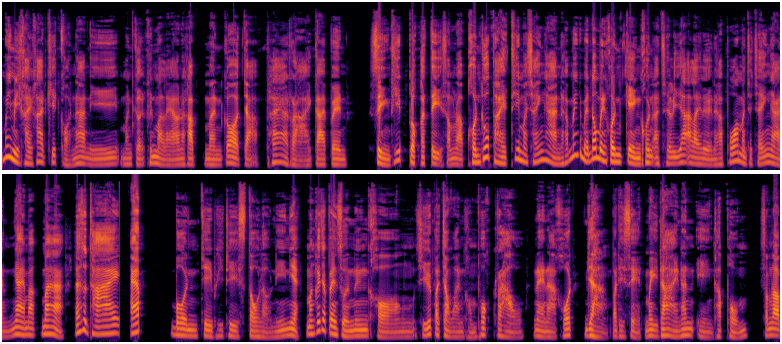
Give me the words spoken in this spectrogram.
ไม่มีใครคาดคิดก่อนหน้านี้ มันเกิดขึ้นมาแล้วนะครับ มันก็จะแพร่หลายกลายเป็น สิ่งที่ปกติสำหรับคนทั่วไปที่มาใช้งานนะครับ ไม่จำเป็นต้องเป็นคนเก่งคนอัจฉริยะอะไรเลยนะครับ เพราะว่ามันจะใช้งานง่ายมากๆ และสุดท้ายแอปบน GPT Store เหล่านี้เนี่ย มันก็จะเป็นส่วนหนึ่งของชีวิตประจำวันของพวกเรา ในอนาคตอย่างปฏิเสธไม่ได้นั่นเองครับผมสำหรับ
